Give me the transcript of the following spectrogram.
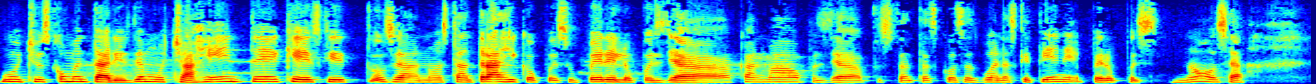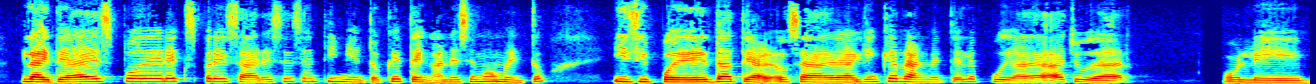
muchos comentarios de mucha gente que es que, o sea, no es tan trágico, pues supérelo, pues ya calmado, pues ya, pues tantas cosas buenas que tiene, pero pues no, o sea, la idea es poder expresar ese sentimiento que tenga en ese momento y si puede datear, o sea, de alguien que realmente le pueda ayudar o le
